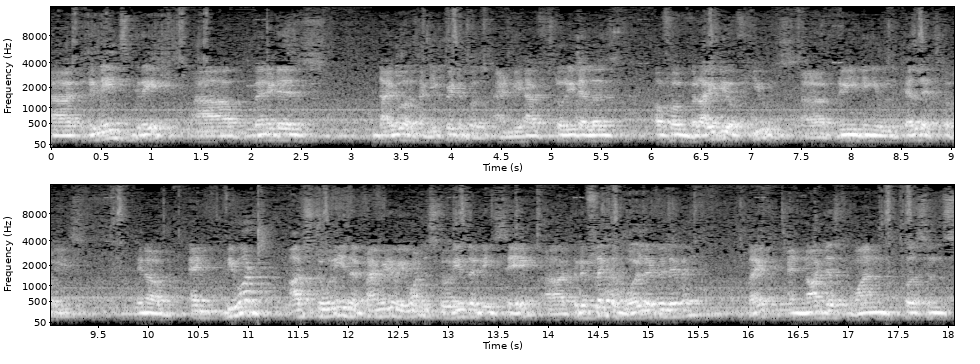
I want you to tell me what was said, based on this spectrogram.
uh, remains great uh, when it is diverse and equitable. And we have storytellers of a variety of hues uh, really being able to tell their stories you know, and we want our stories at Prime Video, we want the stories that we say uh, to reflect the world that we live in, right? And not just one person's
